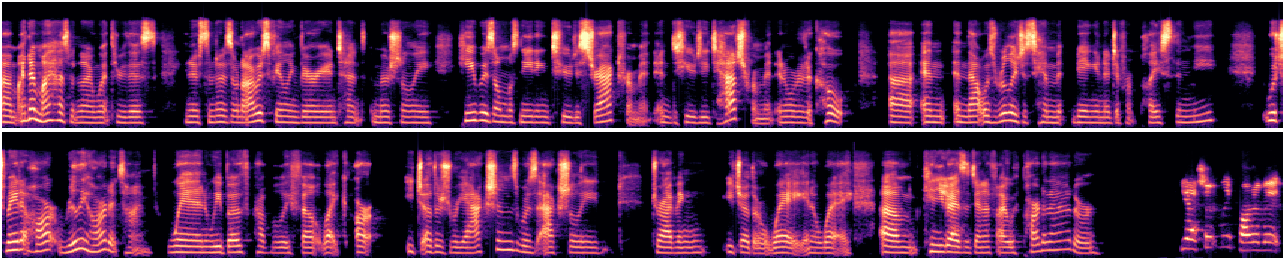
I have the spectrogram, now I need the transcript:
um, I know my husband and I went through this. You know, sometimes when I was feeling very intense emotionally, he was almost needing to distract from it and to detach from it in order to cope. Uh, and and that was really just him being in a different place than me, which made it hard, really hard at times when we both probably felt like our each other's reactions was actually driving each other away in a way. Um, can you guys identify with part of that, or? Yeah, certainly part of it.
